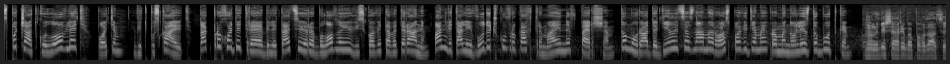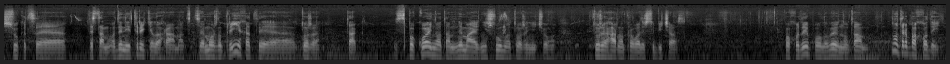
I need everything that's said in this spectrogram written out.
Спочатку ловлять, потім відпускають. Так проходять реабілітацію риболовлею військові та ветерани. Пан Віталій вудочку в руках тримає не вперше, тому радо ділиться з нами розповідями про минулі здобутки. Ну, найбільша риба попадала, це щука, це десь там 1,3 кілограма. Це можна приїхати е, теж так, спокійно, там немає ні шуму, теж нічого. Дуже гарно проводиш собі час. Походив, половив, ну там, ну треба ходити.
